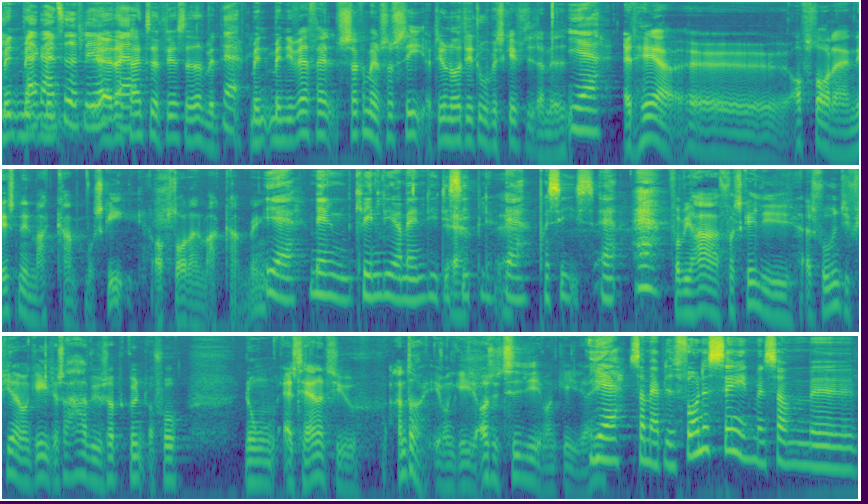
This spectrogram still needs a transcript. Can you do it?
men, Der er garanteret flere, Ja, der er ja. garanteret flere steder. Men, Ja. men, men i hvert fald, så kan man jo så se, og det er jo noget af det, du har beskæftiget dig med, Ja, at her øh, opstår der næsten en magtkamp. Måske opstår der en magtkamp, ikke? ja, mellem kvindelige og mandlige disciple. Ja. Ja, ja præcis. Ja. For vi har forskellige, altså foruden de fire evangelier, så har vi jo så begyndt at få nogle alternative andre evangelier, også tidlige evangelier, ikke? ja, som er blevet fundet sent, men som øh,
